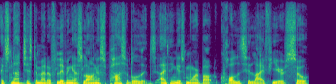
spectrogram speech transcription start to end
it's not just a matter of living as long as possible. It's, I think it's more about quality life years. So,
